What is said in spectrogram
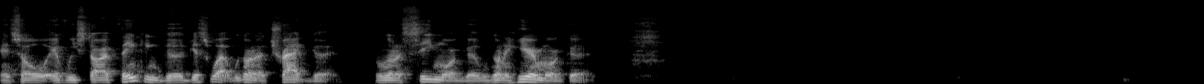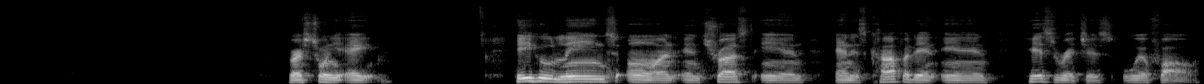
and so if we start thinking good, guess what? We're going to attract good. We're going to see more good. We're going to hear more good. Verse 28 he who leans on and trusts in and is confident in his riches will fall.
